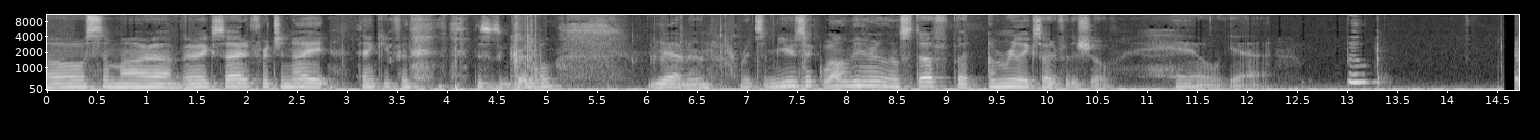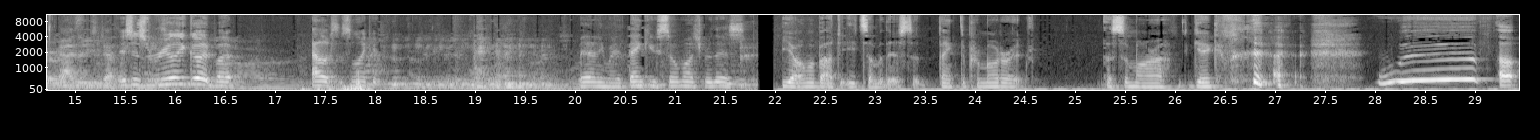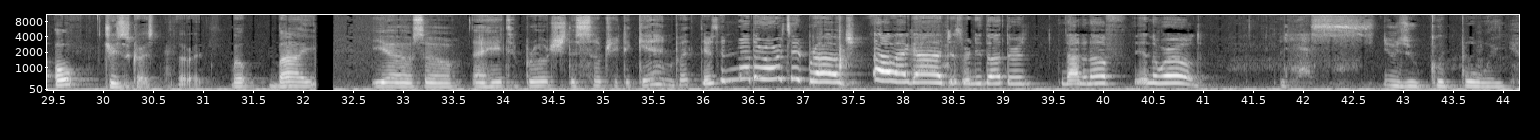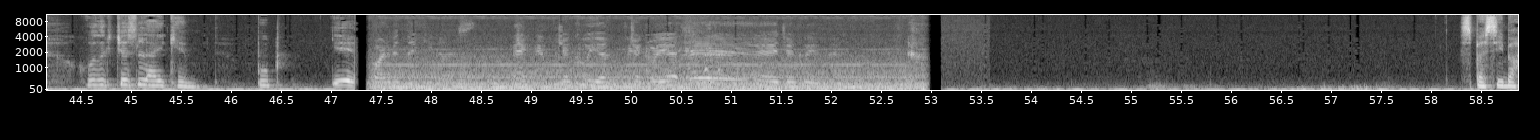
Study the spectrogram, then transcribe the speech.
Oh, Samara, I'm very excited for tonight. Thank you for this. is incredible. Yeah, man. Write some music while I'm here, a little stuff, but I'm really excited for the show. Hell yeah. Boop. This is really good, but Alex doesn't like it. but anyway, thank you so much for this. Yo, I'm about to eat some of this. Thank the promoter at the Samara gig. Woo! Uh, oh, Jesus Christ. All right. Well, bye. Yo, so I hate to broach the subject again, but there's another horse in brooch. Oh my god, just when you thought there was not enough in the world. Yes, there's a good boy who looks just like him. Boop. Yeah. Part of it, thank you guys. Thank you. Dziękuję. Dziękuję. Hey, dziękuję. Спасибо.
